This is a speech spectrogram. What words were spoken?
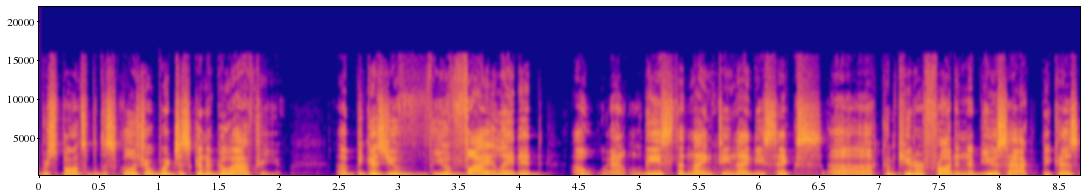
responsible disclosure, we're just going to go after you uh, because you've, you've violated uh, at least the 1996 uh, uh, Computer Fraud and Abuse Act because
